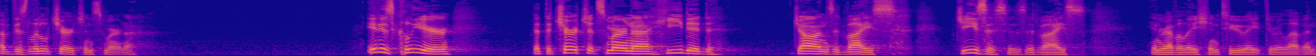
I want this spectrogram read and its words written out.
of this little church in Smyrna. It is clear that the church at Smyrna heeded John's advice, Jesus' advice in Revelation 2 8 through 11.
